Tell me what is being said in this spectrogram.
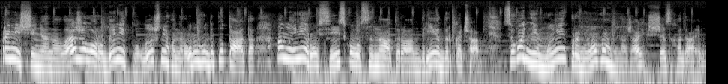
Приміщення належало родині колишнього народного депутата, а нині російського сенатора Андрія Деркача. Сьогодні ми про нього, на жаль, ще згадаємо.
